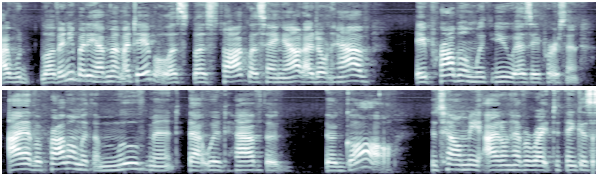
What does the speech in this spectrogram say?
I would love anybody to have them at my table. Let's let's talk. Let's hang out. I don't have a problem with you as a person. I have a problem with a movement that would have the, the gall to tell me I don't have a right to think as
